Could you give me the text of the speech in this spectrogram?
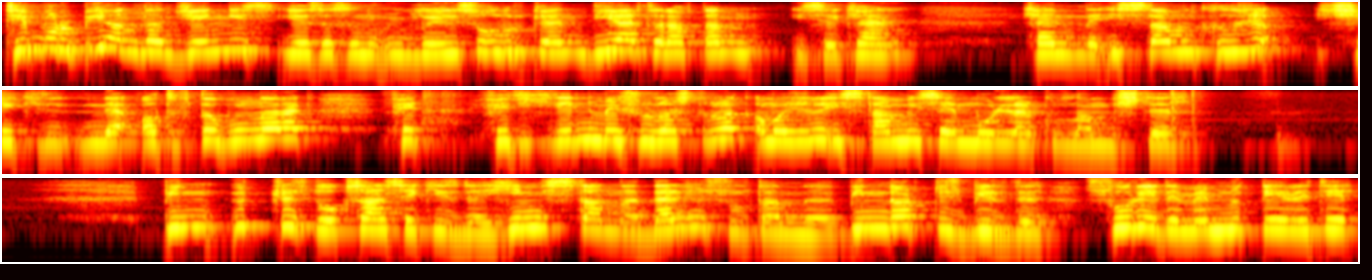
Timur bir yandan Cengiz yasasının uygulayıcısı olurken diğer taraftan ise kend- kendine İslam'ın kılıcı şeklinde atıfta bulunarak fet- fetihlerini meşrulaştırmak amacıyla İslami semboller kullanmıştır. 1398'de Hindistan'da Delhi Sultanlığı, 1401'de Suriye'de Memlük Devleti,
